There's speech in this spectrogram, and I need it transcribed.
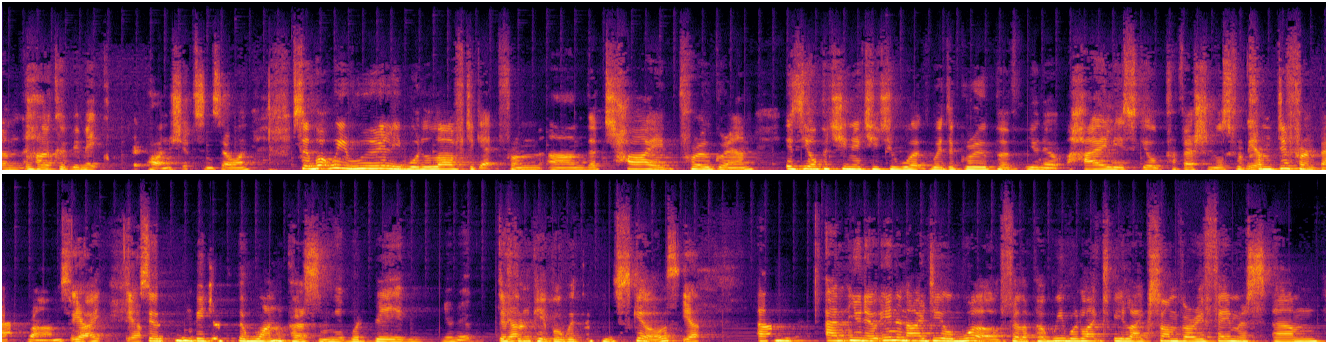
and mm-hmm. how could we make partnerships and so on? So, what we really would love to get from um, the TIE program is the opportunity to work with a group of, you know, highly skilled professionals from, yeah. from different backgrounds, yeah. right? Yeah. So it wouldn't be just the one person, it would be, you know, different people with different skills. Yeah. Um, and, you know, in an ideal world, Philippa, we would like to be like some very famous um,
